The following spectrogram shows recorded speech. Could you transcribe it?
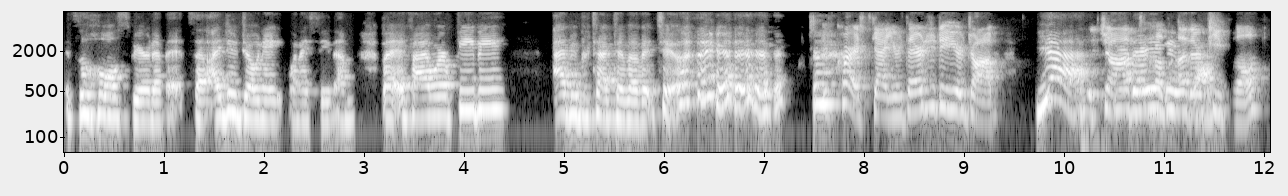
it's the whole spirit of it. So I do donate when I see them. But if I were Phoebe, I'd be protective of it too. of course. Yeah, you're there to do your job. Yeah. The job to help other job. people.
